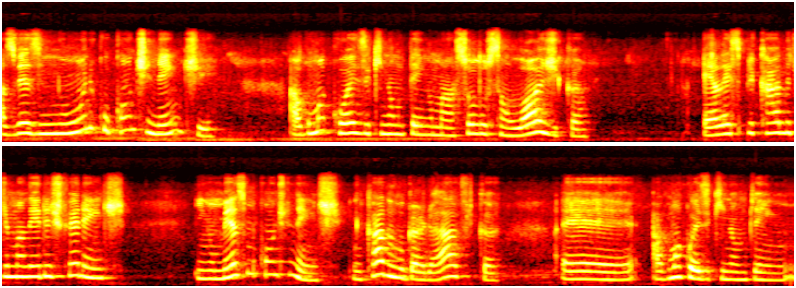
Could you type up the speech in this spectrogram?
às vezes, em um único continente, alguma coisa que não tem uma solução lógica, ela é explicada de maneira diferente. Em um mesmo continente, em cada lugar da África, é, alguma coisa que não tem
